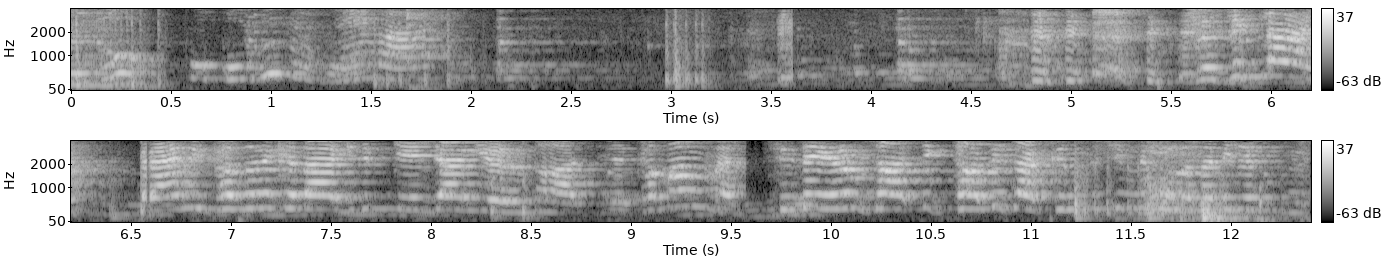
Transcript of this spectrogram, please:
Sena bak orada ne var? Ne var? Çocuklar ben bir pazara kadar gidip geleceğim yarım saatliğine tamam mı? Siz de yarım saatlik tablet hakkınızı şimdi kullanabilirsiniz.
